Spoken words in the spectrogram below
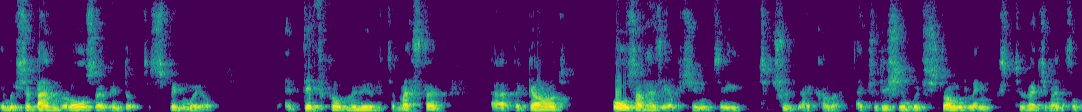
in which the band will also conduct a spin wheel, a difficult manoeuvre to master. Uh, the Guard also has the opportunity to troop their colour, a tradition with strong links to regimental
